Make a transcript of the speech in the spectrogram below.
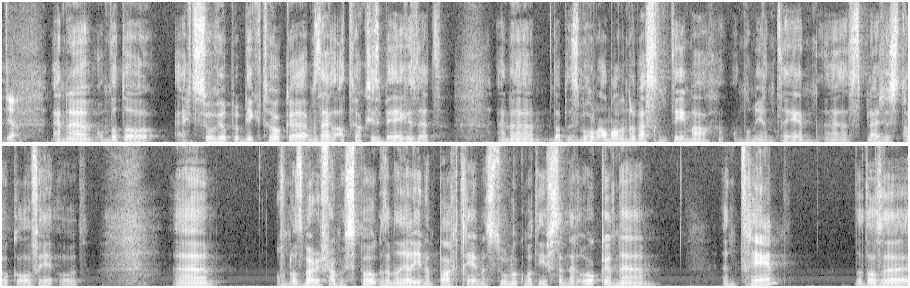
Ja. En ehm, omdat er echt zoveel publiek trok, eh, hebben ze daar attracties bij gezet. En ehm, dat is begonnen allemaal in een western thema, onder meer een trein. Eh Splash is er ook al vrij oud. Ehm over Nosbury Farm gesproken, ze hebben niet alleen een parktrein met stoomlocomotief, ze hebben daar ook een, ehm, een trein dat als, eh,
